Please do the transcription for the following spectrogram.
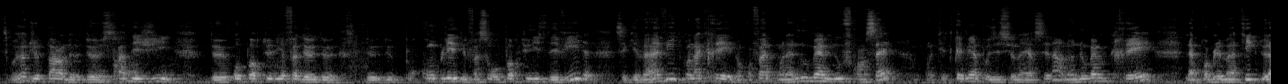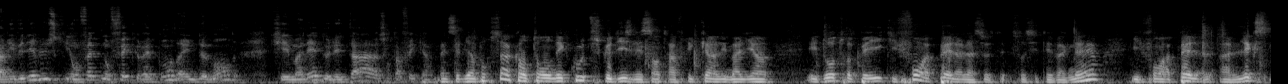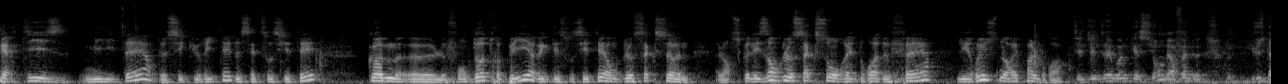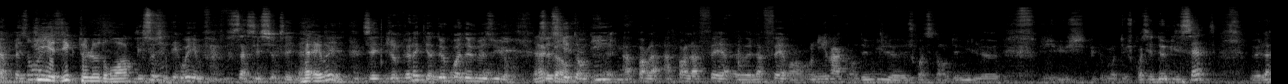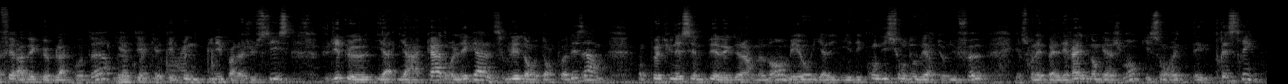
C'est pour ça que je parle de, stratégie de enfin de, pour combler de façon opportuniste des vides, c'est qu'il y avait un vide qu'on a créé. Donc enfin, on a nous-mêmes, nous Français, on était très bien positionnés à RCA, on a nous-mêmes créé la problématique de l'arrivée des Russes, qui en fait n'ont fait que répondre à une demande qui émanait de l'État centrafricain. c'est bien pour ça, quand on écoute ce que disent les Centrafricains, les Maliens et d'autres pays qui font appel à la société Wagner, ils font appel à l'expertise militaire de sécurité de cette société comme euh, le font d'autres pays avec des sociétés anglo-saxonnes. Alors, ce que les anglo-saxons auraient le droit de faire, les Russes n'auraient pas le droit. C'est une très bonne question, mais en fait, juste à présent. Qui édicte le droit Les sociétés, oui, ça c'est sûr que c'est. Eh oui. Je reconnais qu'il y a deux poids, deux mesures. Ceci étant dit, à part l'affaire en, Irak en 2000, je crois que c'était en 2000, je, crois c'est 2007, euh, l'affaire avec Blackwater, qui a, été, qui a été punie par la justice, je veux dire qu'il y, y, a un cadre légal, si vous voulez, d'emploi des armes. On peut être une SMP avec de l'armement, mais il y, y, a des conditions d'ouverture du feu, il y a ce qu'on appelle les règles d'engagement qui sont très strictes.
